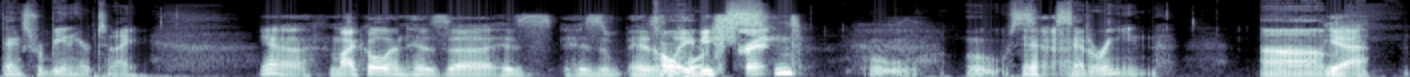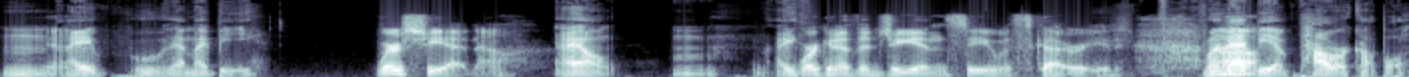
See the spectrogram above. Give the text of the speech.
thanks for being here tonight." Yeah, Michael and his uh his his his Cohorts. lady friend. Ooh, ooh, Yeah. yeah. Um, Yeah, mm, yeah. I ooh, that might be. where's she at now? I don't. Mm, I Working at the GNC with Scott Reed. wouldn't that uh, be a power couple?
